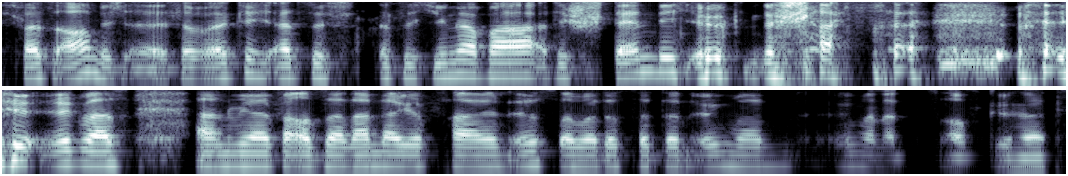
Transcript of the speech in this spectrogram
Ich weiß auch nicht, ey. Ich habe wirklich, als ich, als ich jünger war, hatte ich ständig irgendeine Scheiße, weil irgendwas an mir einfach auseinandergefallen ist, aber das hat dann irgendwann, irgendwann hat es aufgehört.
